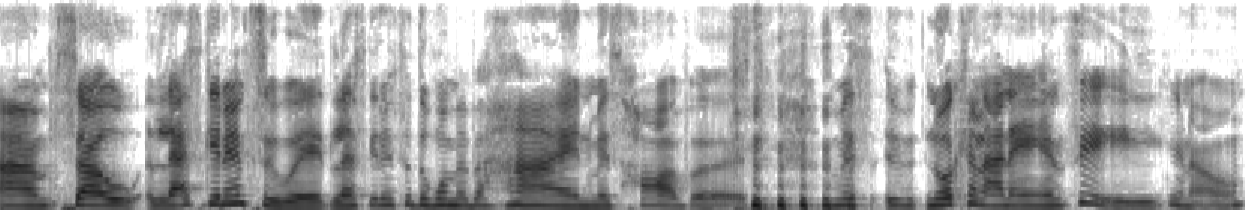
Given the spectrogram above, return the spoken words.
Um, so let's get into it. Let's get into the woman behind Miss Harvard, Miss uh, North Carolina A&T. You know,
